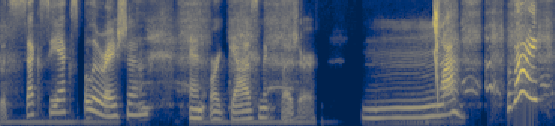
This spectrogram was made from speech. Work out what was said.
with sexy exploration and orgasmic pleasure. Bye bye.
